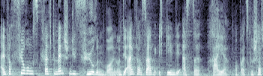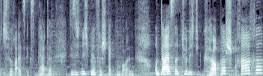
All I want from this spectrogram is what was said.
einfach Führungskräfte, Menschen, die führen wollen und die einfach sagen, ich gehe in die erste Reihe, ob als Geschäftsführer, als Experte, die sich nicht mehr verstecken wollen. Und da ist natürlich die Körpersprache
